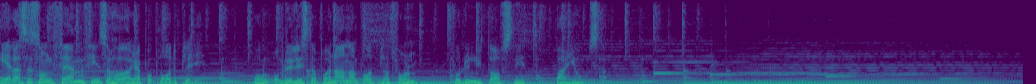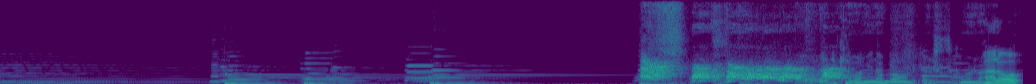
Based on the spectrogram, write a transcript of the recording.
Hela säsong 5 finns att höra på Podplay. Och om du lyssnar på en annan poddplattform får du nytt avsnitt varje onsdag. Kan vara mina barn kanske. kommer. Hallå?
